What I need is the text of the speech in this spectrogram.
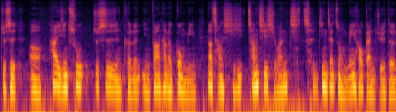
就是啊，他已经出，就是可能引发他的共鸣。那长期长期喜欢沉浸在这种美好感觉的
